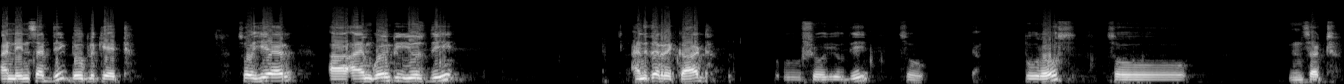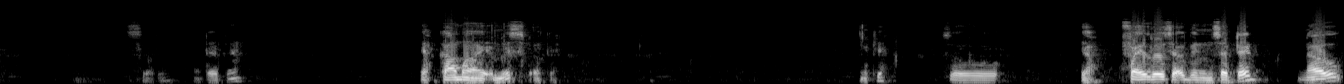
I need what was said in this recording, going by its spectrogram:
and insert the duplicate. So here uh, i am going to use the another record to show you the so yeah, two rows. So insert sorry what happened? Yeah comma i missed okay. Okay so yeah five rows have been inserted. Now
